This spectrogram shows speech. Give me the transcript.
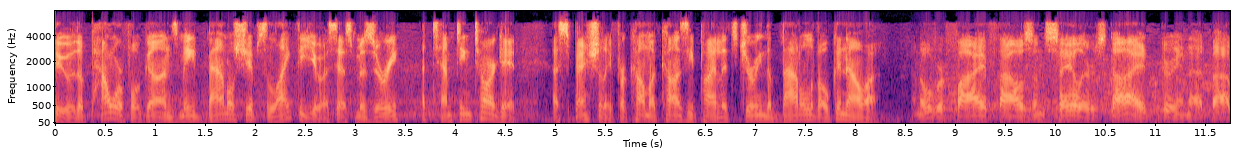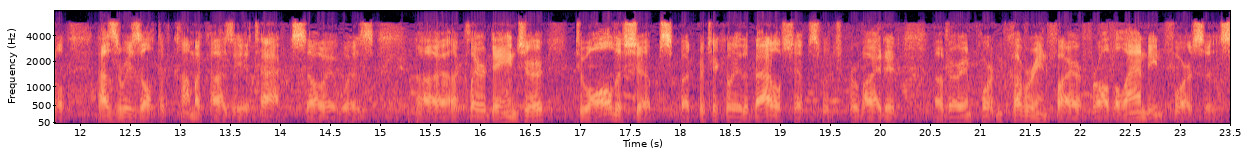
II, the powerful guns made battleships like the USS Missouri a tempting target, especially for kamikaze pilots during the Battle of Okinawa. And over 5,000 sailors died during that battle as a result of kamikaze attacks. So it was uh, a clear danger to all the ships, but particularly the battleships, which provided a very important covering fire for all the landing forces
